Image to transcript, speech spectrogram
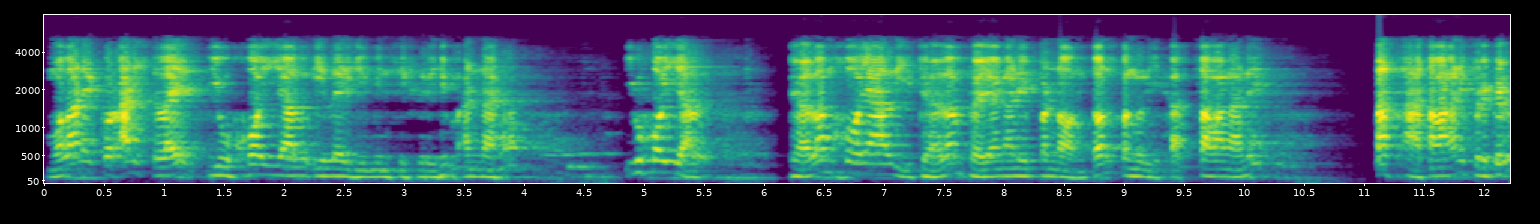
Mulane Quran istilah yukhayyalu ilaihi min sihrihim annaha yukhayyal dalam khoyali, dalam bayangan penonton, penglihat, sawangane tas ah, sawangane berger.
